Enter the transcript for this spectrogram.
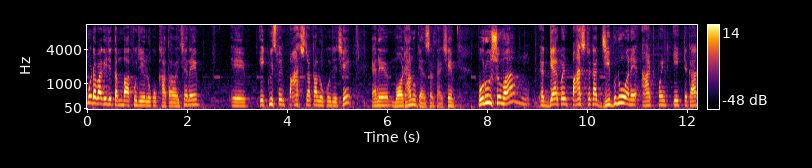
મોટાભાગે જે તંબાકુ જે લોકો ખાતા હોય છે અને એ એકવીસ પોઈન્ટ પાંચ ટકા લોકો જે છે, એને મોઢાનું કેન્સર થાય છે. પુરુષોમાં અગિયાર પોઈન્ટ પાંચ ટકા જીભનું અને આઠ પોઈન્ટ એક ટકા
